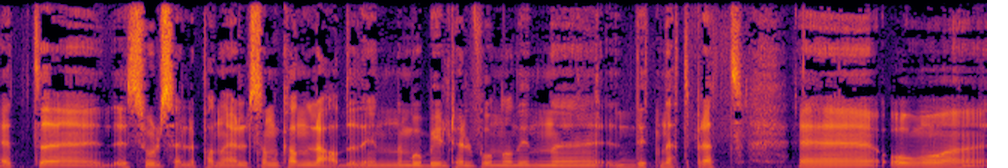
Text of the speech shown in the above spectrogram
et eh, solcellepanel som kan lade din mobiltelefon og din, eh, ditt nettbrett. Eh, og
